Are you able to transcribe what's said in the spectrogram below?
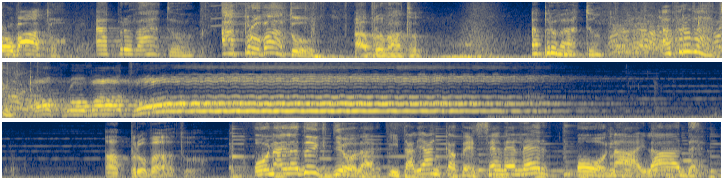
Approvato. Approvato. Approvato! Approvato. Approvato. Approvato. Approvato. Onayladık diyorlar. İtalyan kafe severler onayladı.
